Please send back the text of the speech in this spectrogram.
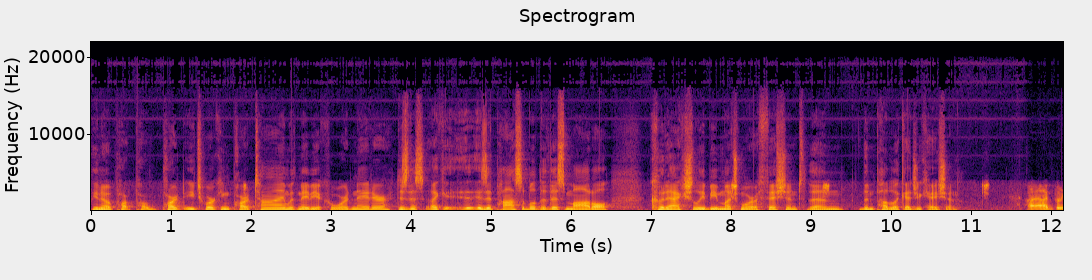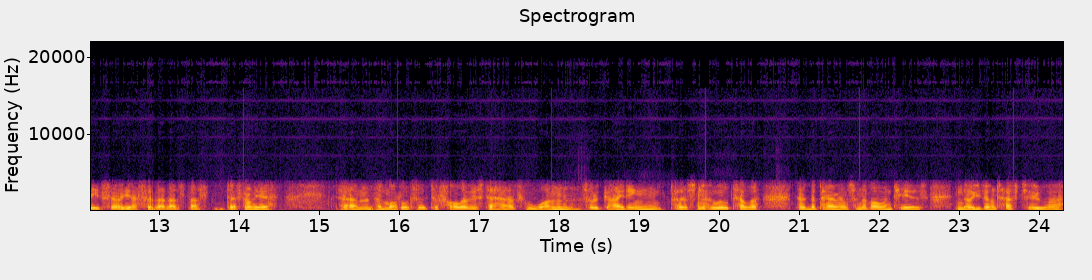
You know, part, part, part each working part time with maybe a coordinator. Does this like is it possible that this model could actually be much more efficient than than public education? I, believe so. Yes, that, that's that's definitely a um, a model to, to follow is to have one sort of guiding person who will tell the, the, parents and the volunteers, no, you don't have to uh,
